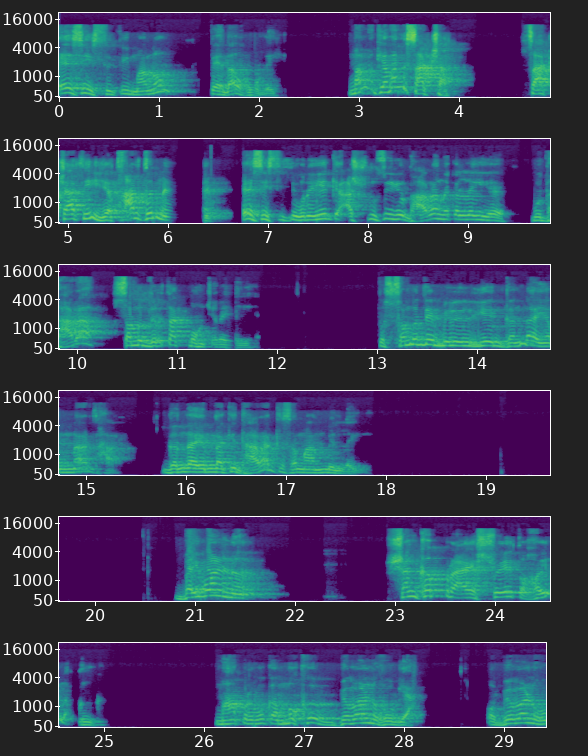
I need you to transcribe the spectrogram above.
ऐसी स्थिति मानो पैदा हो गई। मानो क्या मानो? साक्षात। साक्षात ही यथार्थ में ऐसी स्थिति हो रही है कि अश्रु से जो धारा निकल रही है, वो धारा समुद्र तक पहुँच रही है। तो समुद्र मिल ये गंगा यमुना धार। गंगा यमुना की धारा के समान मिल रही है। बैवर्ण शंख प्राय श्वेत हईल अंग। महाप्रभु का मुख विवर्ण हो गया और विवर्ण हो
